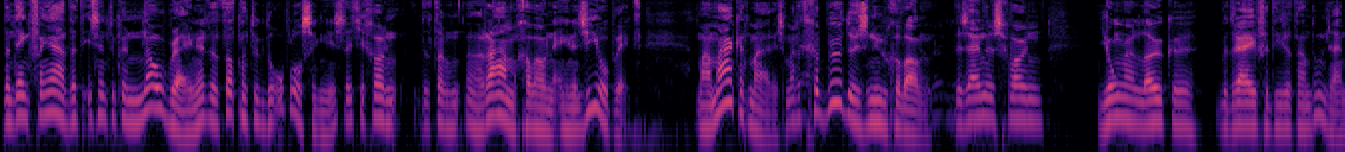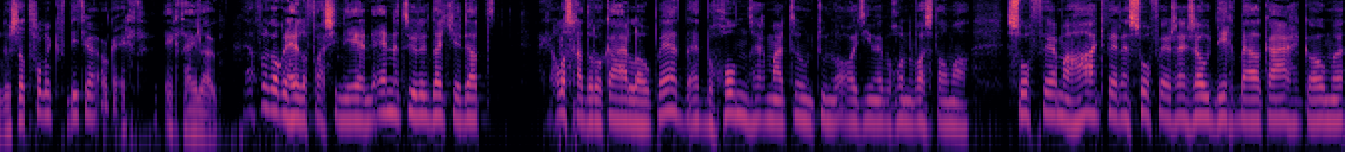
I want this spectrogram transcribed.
dan denk ik van ja, dat is natuurlijk een no-brainer. Dat dat natuurlijk de oplossing is. Dat je gewoon, dat een, een raam gewoon energie opwekt. Maar maak het maar eens. Maar het gebeurt dus nu gewoon. Er zijn dus gewoon jonge, leuke bedrijven die dat aan het doen zijn. Dus dat vond ik dit jaar ook echt, echt heel leuk. Ja, vond ik ook een hele fascinerende. En natuurlijk dat je dat alles gaat door elkaar lopen. Hè. Het, begon, zeg maar, toen, toen we ooit hiermee begonnen, was het allemaal software. Maar hardware en software zijn zo dicht bij elkaar gekomen.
